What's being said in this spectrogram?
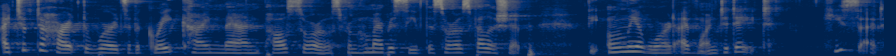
I took to heart the words of a great kind man, Paul Soros, from whom I received the Soros Fellowship, the only award I've won to date. He said,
